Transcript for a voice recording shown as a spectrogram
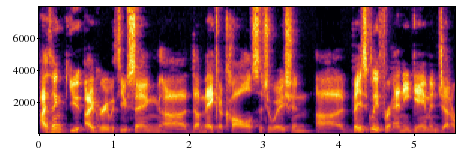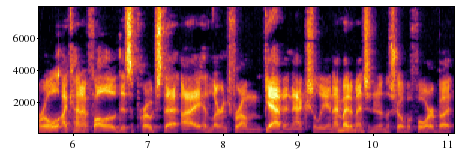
I think you. I agree with you saying uh, the make a call situation. Uh, basically, for any game in general, I kind of follow this approach that I had learned from Gavin actually, and I might have mentioned it on the show before. But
